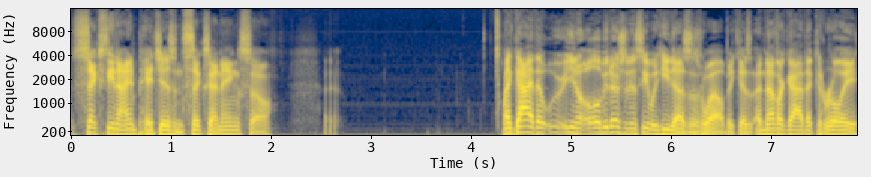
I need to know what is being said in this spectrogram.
69 pitches in six innings, so a guy that you know it'll be interesting to see what he does as well because another guy that could really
